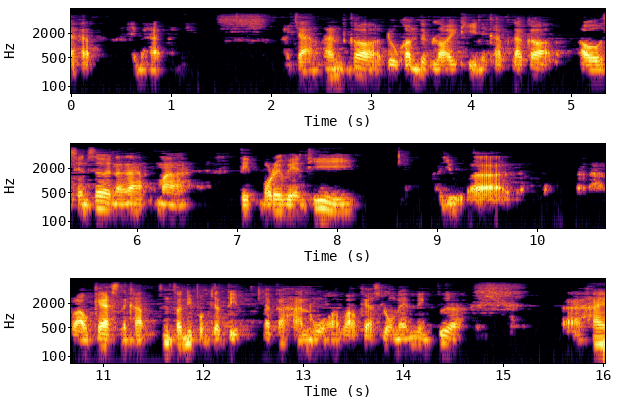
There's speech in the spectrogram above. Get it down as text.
นะครับ เห็นไหมครับหลังจากนั้นก็ดูความเรียบร้อยอีกทีนะครับ แล้วก็เอาเซ็นเซอร์นั้นนะมาติดบริเวณที่อยู่วาล์วแก๊สนะครับ ซึ่งตอนนี้ผมจะติดแล้วก็หันหัววาล์วแก๊สลงในหนึ่งเพื่อให้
